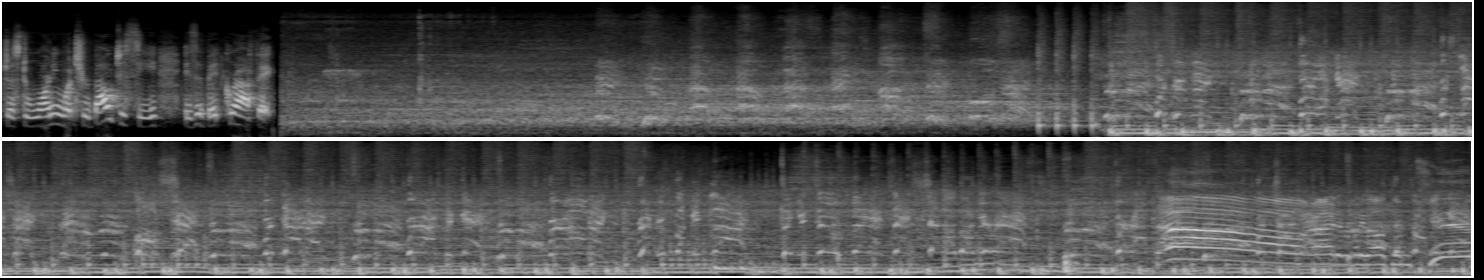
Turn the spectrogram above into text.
Just a warning what you're about to see is a bit graphic. Welcome to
